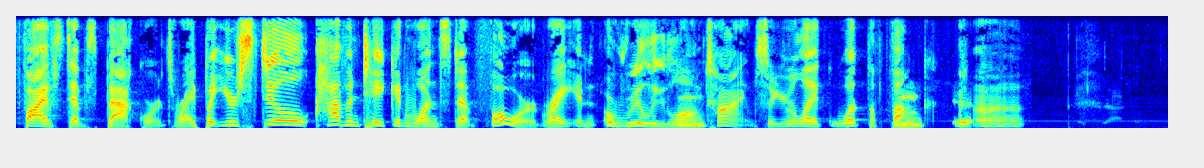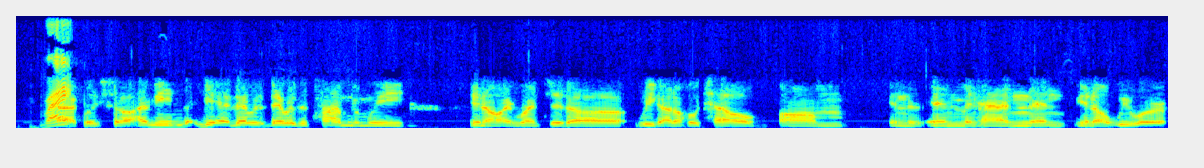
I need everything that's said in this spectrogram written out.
five steps backwards, right? But you're still haven't taken one step forward, right, in a really long Mm. time. So you're like, what the fuck, right? Exactly. So I mean, yeah, there was there was a time when we, you know, I rented uh we got a hotel um in the, in Manhattan and you know, we were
